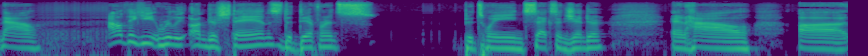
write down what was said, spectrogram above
Now, I don't think he really understands the difference between sex and gender and how uh,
